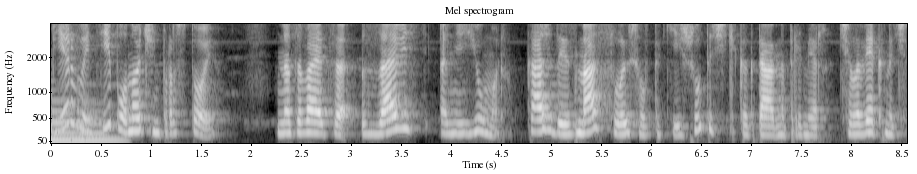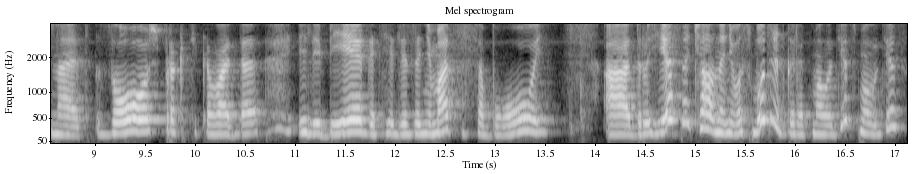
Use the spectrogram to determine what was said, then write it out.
Первый тип, он очень простой. Называется «зависть, а не юмор». Каждый из нас слышал такие шуточки, когда, например, человек начинает ЗОЖ практиковать, да, или бегать, или заниматься собой. А друзья сначала на него смотрят, говорят, молодец, молодец.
